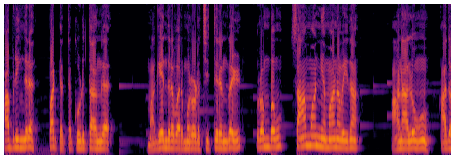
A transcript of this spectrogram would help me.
அப்படிங்கிற பட்டத்தை கொடுத்தாங்க. மகேந்திரவர்மரோட சித்திரங்கள் ரொம்பவும் சாமானியமானவை தான் ஆனாலும் அதை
